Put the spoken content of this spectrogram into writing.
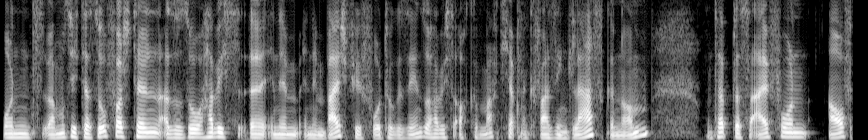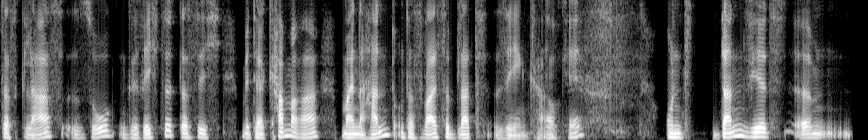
Und man muss sich das so vorstellen, also so habe ich es äh, in, dem, in dem Beispielfoto gesehen, so habe ich es auch gemacht. Ich habe mir quasi ein Glas genommen und habe das iPhone auf das Glas so gerichtet, dass ich mit der Kamera meine Hand und das weiße Blatt sehen kann. Okay. Und dann wird ähm,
